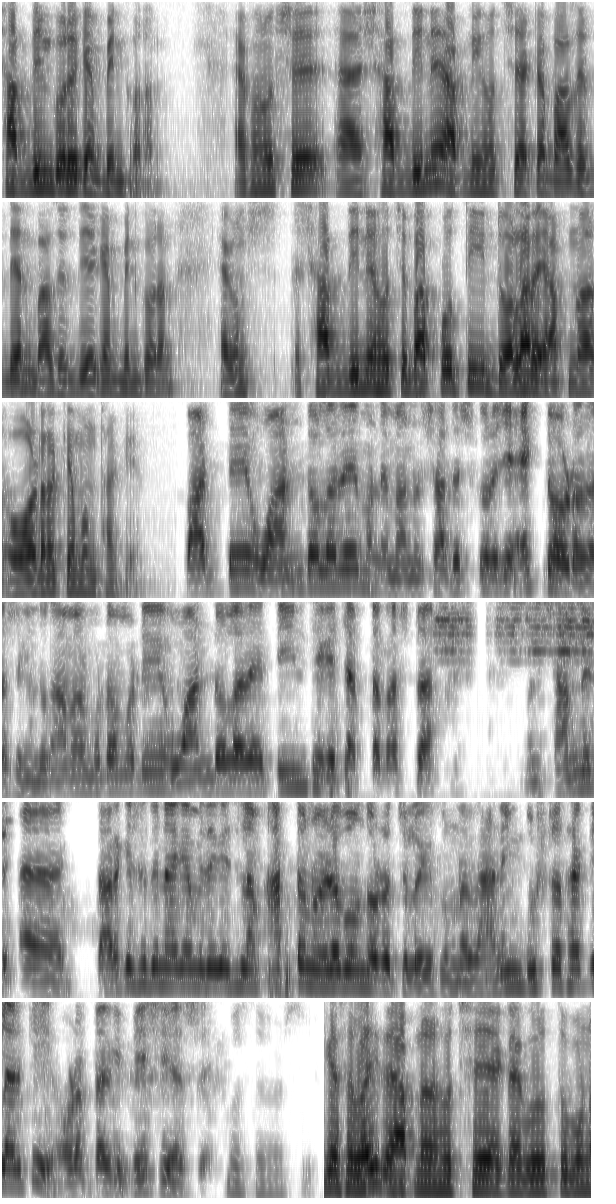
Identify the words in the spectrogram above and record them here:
সাত দিন করে ক্যাম্পেইন করান। এখন হচ্ছে সাত দিনে আপনি হচ্ছে একটা বাজেট দেন বাজেট দিয়ে ক্যাম্পেইন করান। এখন সাত দিনে হচ্ছে বা প্রতি ডলারে আপনার অর্ডার কেমন থাকে? পার ডে ওয়ান ডলারে মানে মানুষ সাজেস্ট করে যে একটা অর্ডার আসে। কিন্তু আমার মোটামুটি ওয়ান ডলারে তিন থেকে চারটা পাঁচটা মানে সামনে আহ, তার কিছুদিন আগে আমি দেখেছিলাম আটটা নয়টা বন্ধ অর্ডার চলে গেছিল। মানে রানিং বুস্টটা থাকলে আর কি অর্ডারটা আর কি বেশি আসে। ঠিক আছে ভাই আপনার হচ্ছে একটা গুরুত্বপূর্ণ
